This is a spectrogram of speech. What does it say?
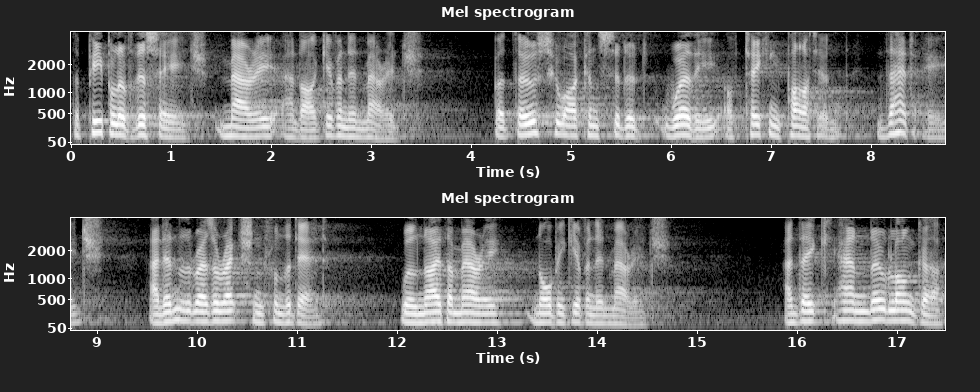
The people of this age marry and are given in marriage, but those who are considered worthy of taking part in that age and in the resurrection from the dead will neither marry nor be given in marriage. And they can no longer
